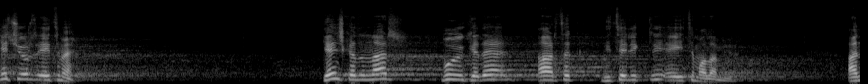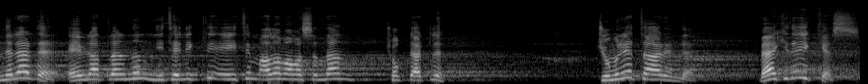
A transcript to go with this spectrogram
geçiyoruz eğitime. Genç kadınlar bu ülkede artık nitelikli eğitim alamıyor. Anneler de evlatlarının nitelikli eğitim alamamasından çok dertli. Cumhuriyet tarihinde belki de ilk kez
